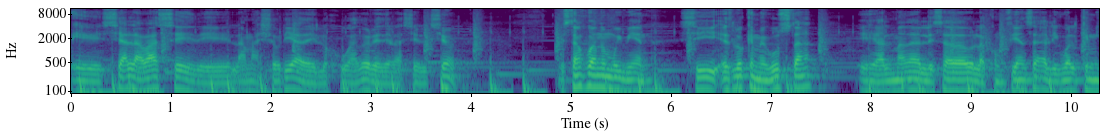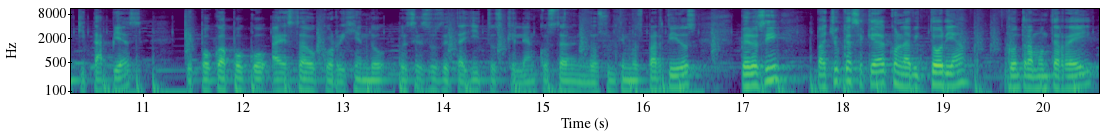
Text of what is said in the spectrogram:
eh, sea la base de la mayoría de los jugadores de la selección. Están jugando muy bien, sí, es lo que me gusta. Almada les ha dado la confianza, al igual que Miki Tapias que poco a poco ha estado corrigiendo pues esos detallitos que le han costado en los últimos partidos. Pero sí, Pachuca se queda con la victoria contra Monterrey.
